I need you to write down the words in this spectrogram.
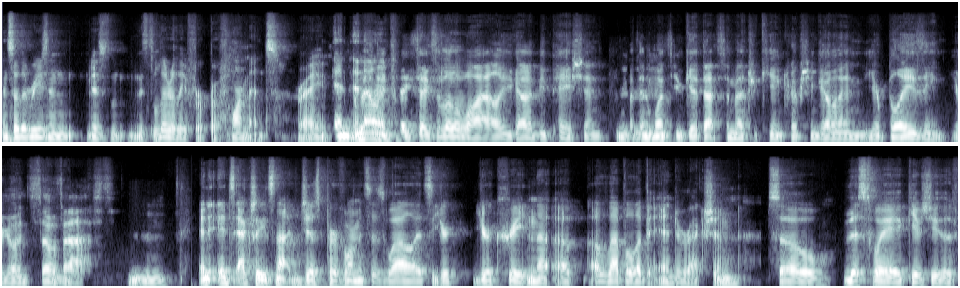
And so the reason is it's literally for performance, right? And and The not only takes a little while. You got to be patient. But then Mhm. once you get that symmetric key encryption going, you're blazing. You're going so Mhm. fast. hmm And it's actually it's not just performance as well. It's you're you're creating a, a, a level of indirection. So this way it gives you the,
